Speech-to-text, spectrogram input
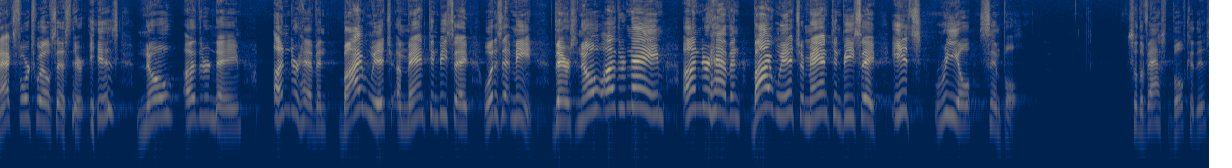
Acts 4:12 says there is no other name under heaven by which a man can be saved, what does that mean? There's no other name under heaven by which a man can be saved. It's real simple. So, the vast bulk of this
